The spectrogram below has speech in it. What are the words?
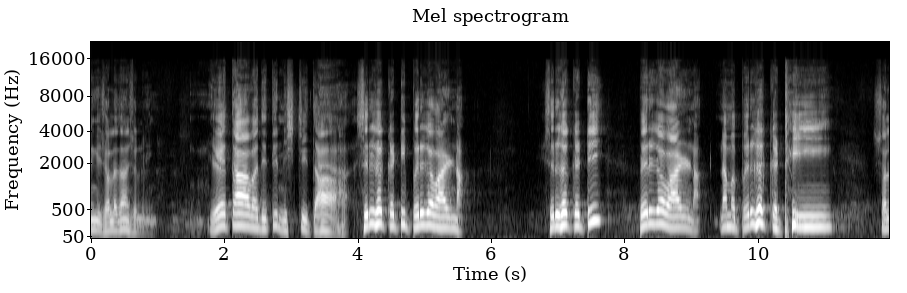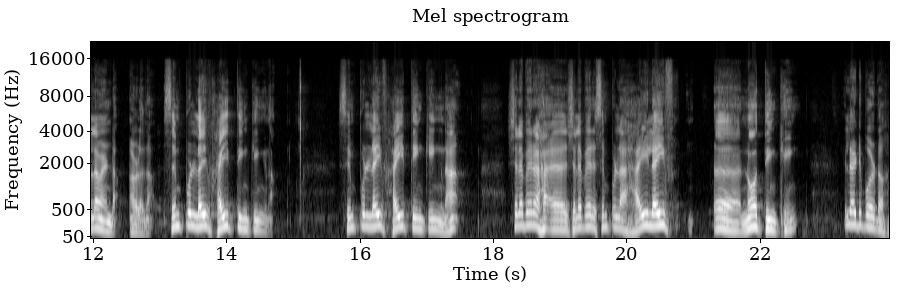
நீங்கள் சொல்ல தான் சொல்லுவீங்க. ஏத்தாவதித்தி நிஷ்டிதாக சிறுக கட்டி பெருக வாழ்னா. சிறுக கட்டி பெருக வாழ்னா நம்ம பெருக கட்டி சொல்ல வேண்டாம் அவ்வளோதான் சிம்பிள் லைஃப் ஹை திங்கிங்னா சிம்பிள் லைஃப் ஹை திங்கிங்னா சில பேர் சில பேர் சிம்பிளாக ஹை லைஃப் நோ திங்கிங் இல்லாட்டி போய்ட்டோம்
